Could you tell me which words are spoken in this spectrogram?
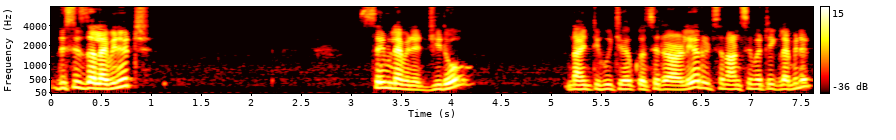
this is the laminate same laminate 0 90 which I have considered earlier it is an unsymmetric laminate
